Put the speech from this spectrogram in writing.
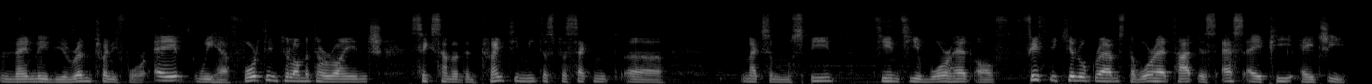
namely the RIM 24A. We have 14 kilometer range, 620 meters per second uh, maximum speed, TNT warhead of 50 kilograms. The warhead type is SAP-HE,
